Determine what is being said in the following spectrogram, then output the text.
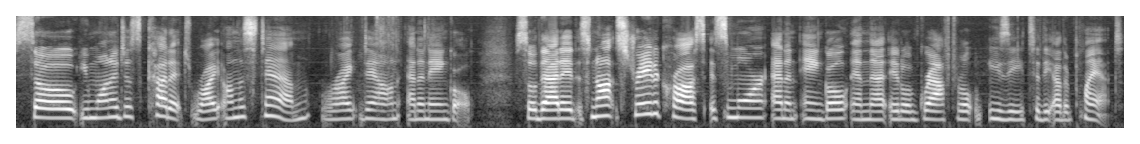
So you want to just cut it right on the stem, right down at an angle so that it's not straight across, it's more at an angle and that it'll graft real easy to the other plant.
